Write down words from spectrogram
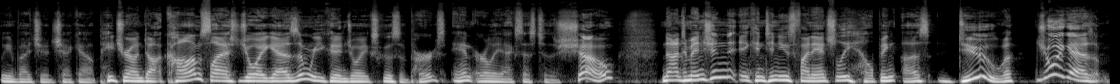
we invite you to check out patreon.com slash joygasm, where you can enjoy exclusive perks and early access to the show. Not to mention, it continues financially helping us do Joygasm.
